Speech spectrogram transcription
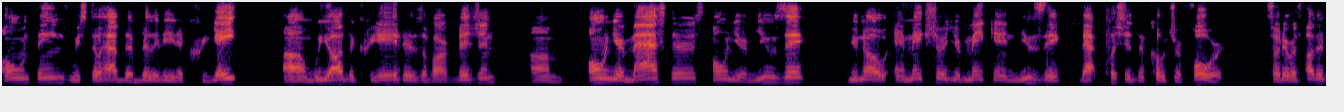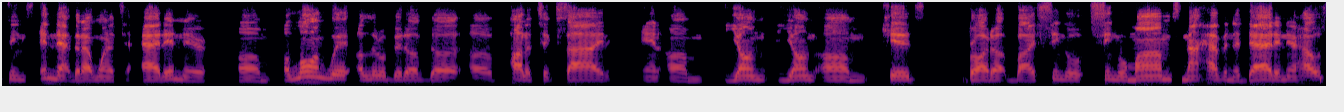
own things. We still have the ability to create. Um, we are the creators of our vision um, own your masters, own your music, you know, and make sure you're making music that pushes the culture forward. So there was other things in that that I wanted to add in there, um, along with a little bit of the uh, politics side and um, young young um, kids brought up by single single moms not having a dad in their house.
